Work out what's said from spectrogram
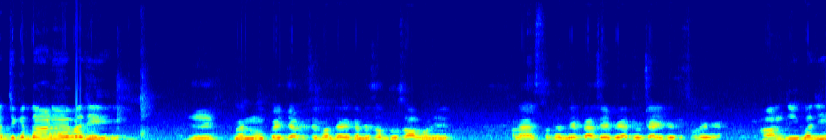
ਅੱਜ ਕਿੱਦਾਂ ਆਣੇ ਹੋਏ ਭਾਜੀ? ਜੀ ਮੈਨੂੰ ਭੇਜਿਆ ਕਿਸੇ ਬੰਦੇ ਨੇ ਕਹਿੰਦੇ ਸੰਧੂ ਸਾਹਿਬ ਨੇ ਫਾਈਨੈਂਸ ਤੋਂ ਦਿੰਦੇ ਪੈਸੇ ਵਿਆਜੂ ਚਾਹੀਦੇ ਸੀ ਥੋੜੇ ਜਿਹੇ। ਹਾਂਜੀ ਭਾਜੀ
